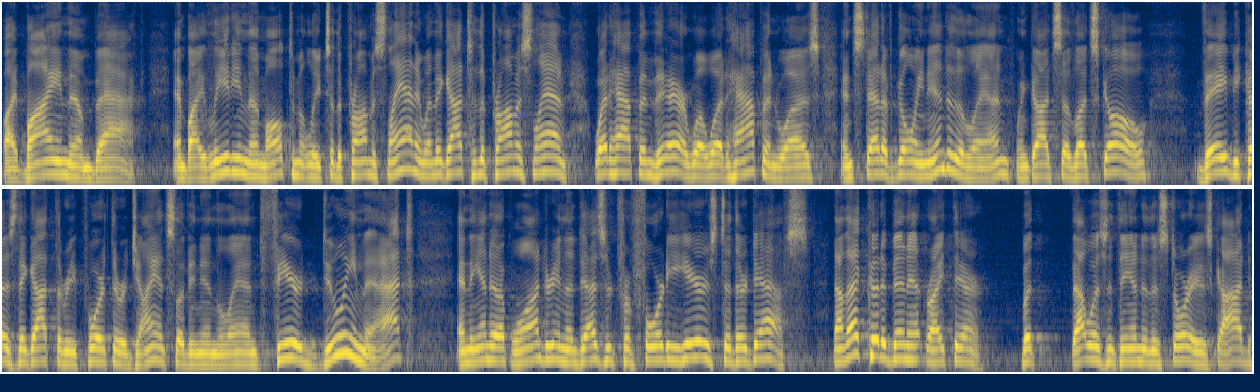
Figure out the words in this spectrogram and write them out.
by buying them back, and by leading them ultimately to the promised land. And when they got to the promised land, what happened there? Well, what happened was instead of going into the land, when God said, let's go, they, because they got the report there were giants living in the land, feared doing that, and they ended up wandering in the desert for 40 years to their deaths. Now, that could have been it right there, but that wasn't the end of the story as God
